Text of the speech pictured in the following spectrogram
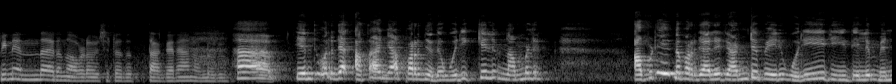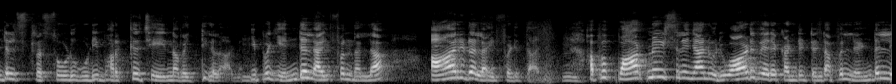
പിന്നെ എന്തായിരുന്നു അവിടെ വെച്ചിട്ട് അത് തകരാനുള്ളൊരു എന്ത് പറഞ്ഞാൽ അതാ ഞാൻ പറഞ്ഞത്. ഒരിക്കലും നമ്മൾ അവിടെ എന്ന് പറഞ്ഞാൽ രണ്ടുപേരും ഒരേ രീതിയിൽ മെന്റൽ സ്ട്രെസ്സോടുകൂടി വർക്ക് ചെയ്യുന്ന വ്യക്തികളാണ്. ഇപ്പം എന്റെ ലൈഫ് എന്നല്ല ആരുടെ ലൈഫ് എടുത്താലും. അപ്പോൾ പാർട്ട്നേഴ്സിൽ ഞാൻ ഒരുപാട് പേരെ കണ്ടിട്ടുണ്ട്. അപ്പം ലണ്ടനിൽ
